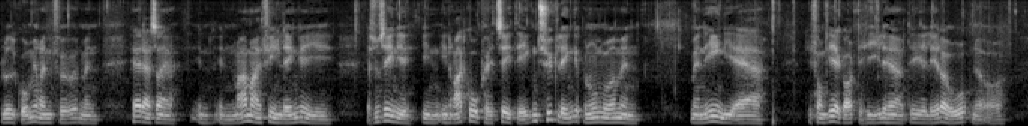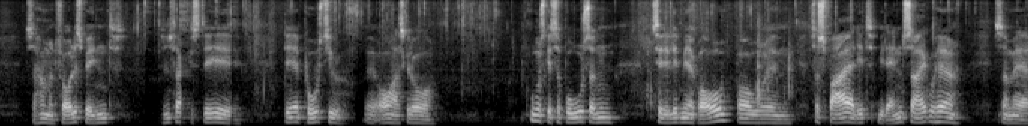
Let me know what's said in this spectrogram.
blød gummirim for men her er der altså en, en meget, meget fin længe i, jeg synes egentlig, i en, i en ret god kvalitet. Det er ikke en tyk lænke på nogen måde, men, men egentlig er, det fungerer godt det hele her. Det er let at åbne, og så har man foldespændet. Jeg synes faktisk, det, det er positivt øh, overrasket over. Uret skal så bruges sådan til det lidt mere grove, og øh, så sparer jeg lidt mit andet Seiko her, som er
